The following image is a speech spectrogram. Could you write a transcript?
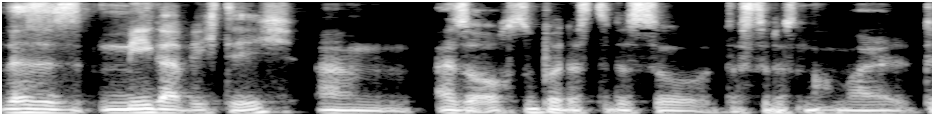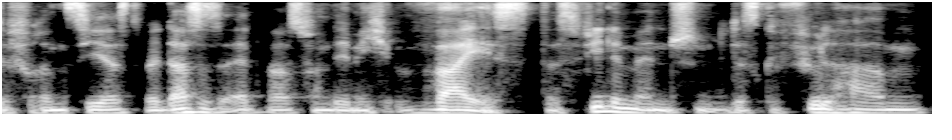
das ist mega wichtig. Ähm, also auch super, dass du das so, dass du das nochmal differenzierst, weil das ist etwas, von dem ich weiß, dass viele Menschen, die das Gefühl haben,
